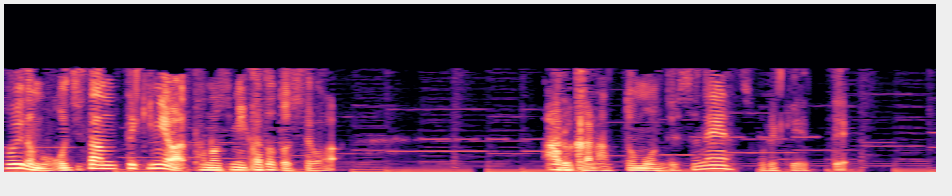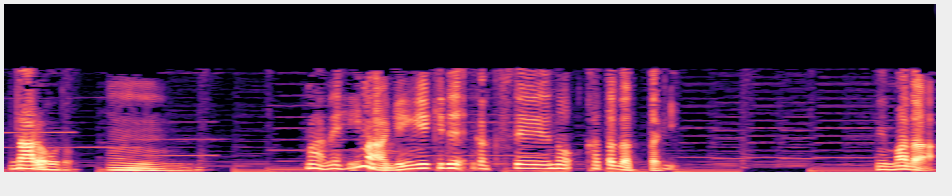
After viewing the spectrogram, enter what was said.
そういうのもおじさん的には楽しみ方としては、あるかなと思うんですね。それ系って。なるほど。うん。まあね、今現役で学生の方だったり、ね、まだ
